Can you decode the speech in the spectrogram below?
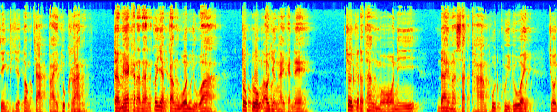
สิ่งที่จะต้องจากไปทุกครั้ง แต่แม้กระนั้นก็ยังกังวลอยู่ว่าตกลงเอาอยังไงกันแน่ จนกระทั่งหมอนี้ ได้มาซักถามพูดคุยด้วย จน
